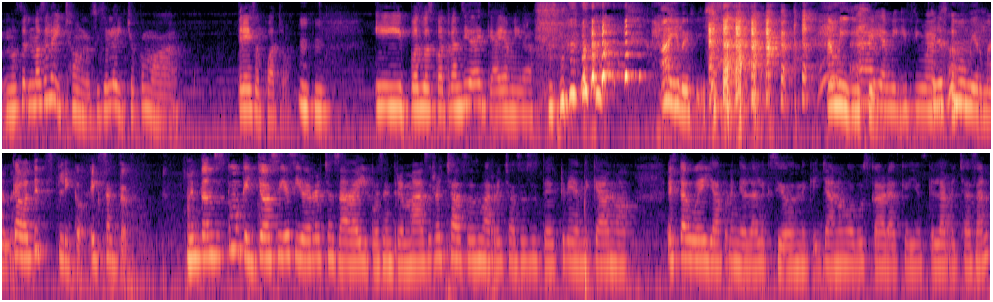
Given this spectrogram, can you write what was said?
no, se, no se lo he dicho a uno, sí se lo he dicho como a tres o cuatro. Y pues los cuatro han sido de que, ay, amiga. Ay, Defi. Amiguísima. Ay, amiguísima. Eres como mi hermana. ¿Cómo te explico? Exacto. Entonces, como que yo sí he sido rechazada y pues entre más rechazos, más rechazos ustedes creían de que, ah, no, esta güey ya aprendió la lección de que ya no va a buscar a aquellos que la rechazan.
